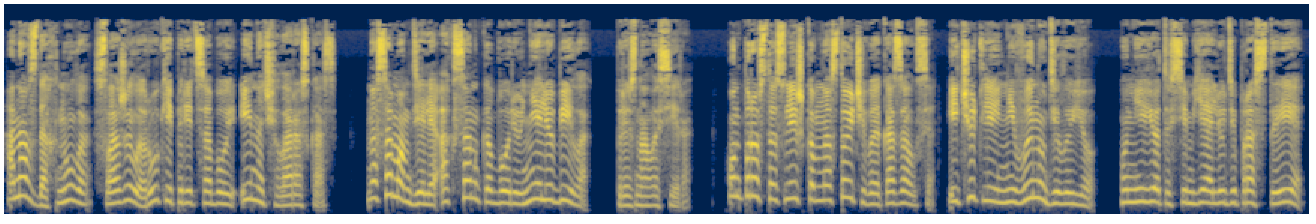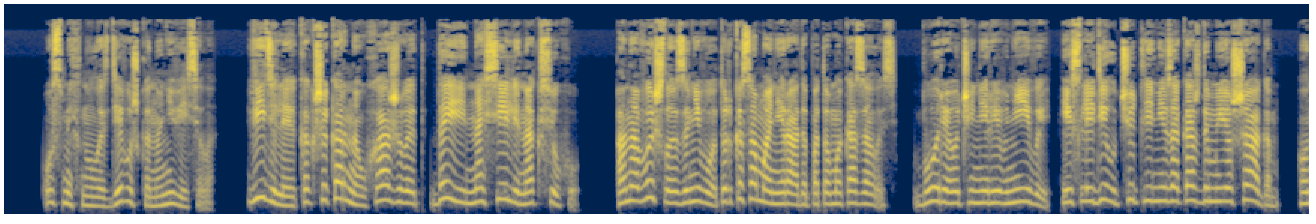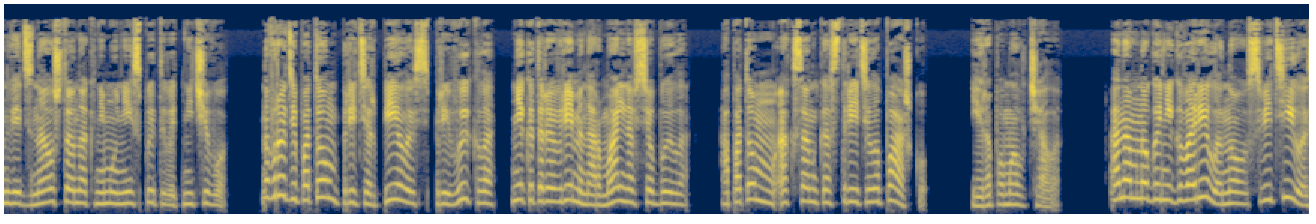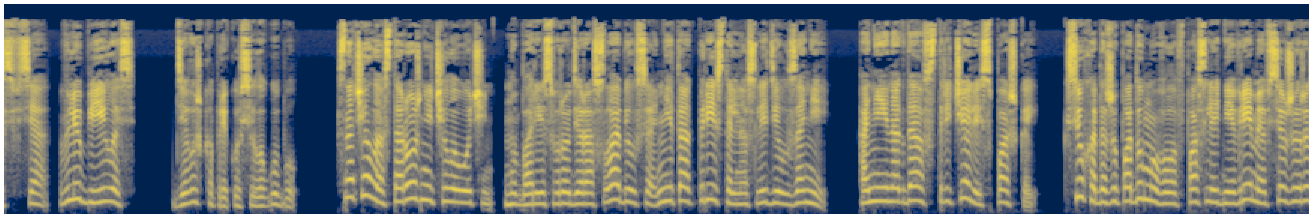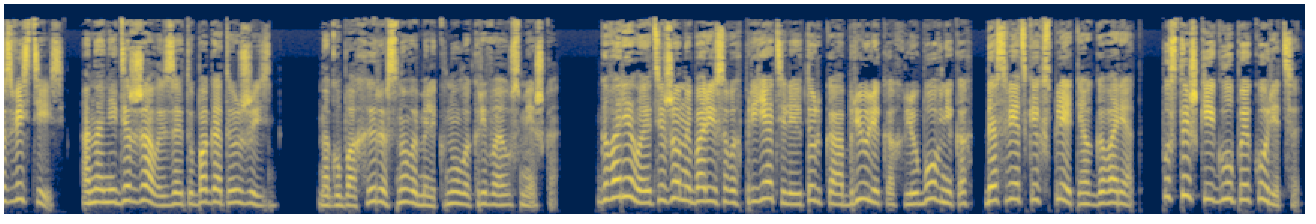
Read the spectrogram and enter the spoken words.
Она вздохнула, сложила руки перед собой и начала рассказ. «На самом деле Оксанка Борю не любила», — признала Сира. «Он просто слишком настойчивый оказался и чуть ли не вынудил ее. У нее-то семья люди простые», — усмехнулась девушка, но не весело. «Видели, как шикарно ухаживает, да и насели на Ксюху. Она вышла за него, только сама не рада потом оказалась. Боря очень ревнивый и следил чуть ли не за каждым ее шагом. Он ведь знал, что она к нему не испытывает ничего. Но вроде потом претерпелась, привыкла, некоторое время нормально все было. А потом Оксанка встретила Пашку. Ира помолчала. Она много не говорила, но светилась вся, влюбилась. Девушка прикусила губу. Сначала осторожничала очень, но Борис вроде расслабился, не так пристально следил за ней. Они иногда встречались с Пашкой. Ксюха даже подумывала в последнее время все же развестись. Она не держалась за эту богатую жизнь. На губах Иры снова мелькнула кривая усмешка. Говорила, эти жены Борисовых приятелей только о брюликах, любовниках да светских сплетнях говорят. Пустышки и глупые курицы.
